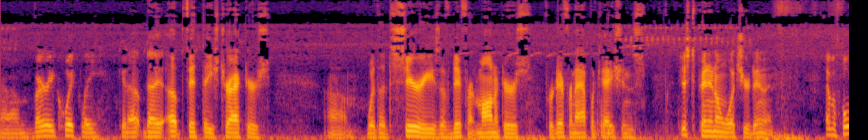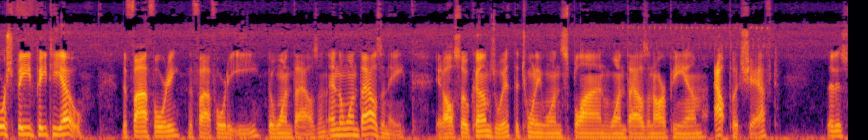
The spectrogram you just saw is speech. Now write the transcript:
Um, very quickly can update, upfit these tractors um, with a series of different monitors for different applications, just depending on what you're doing. Have a four-speed PTO, the 540, the 540E, the 1000, and the 1000E. It also comes with the 21 spline 1000 RPM output shaft that is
